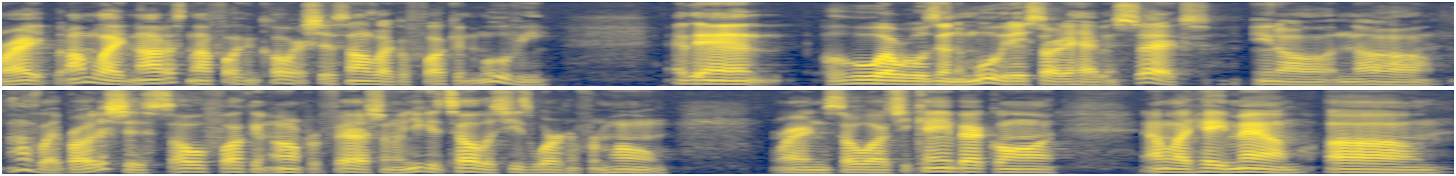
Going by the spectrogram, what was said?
right? But I'm like, nah, that's not fucking co. That shit sounds like a fucking movie. And then whoever was in the movie, they started having sex, you know. And uh, I was like, bro, this shit's so fucking unprofessional. You could tell that she's working from home, right? And so uh, she came back on. And I'm like, hey, ma'am, um,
